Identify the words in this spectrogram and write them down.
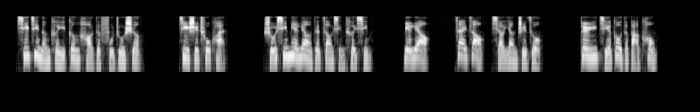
些技能可以更好的辅助设计师出款，熟悉面料的造型特性，面料。再造、小样制作，对于结构的把控，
